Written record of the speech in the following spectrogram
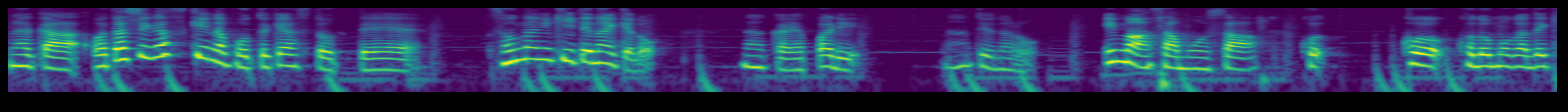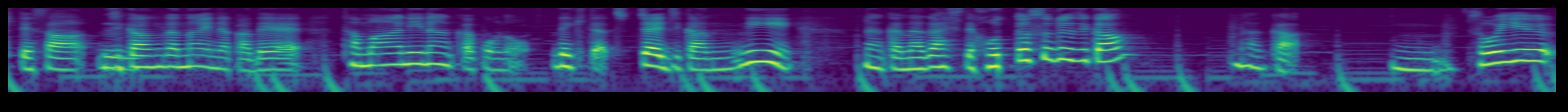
なんか私が好きなポッドキャストってそんなに聞いてないけどなんかやっぱりなんて言うんだろう。今はさもうさここ子供ができてさうん。時間がない中で、たまになんかこのできたちっちゃい時間になんか流してほっとする時間？なんか、うん、そういう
